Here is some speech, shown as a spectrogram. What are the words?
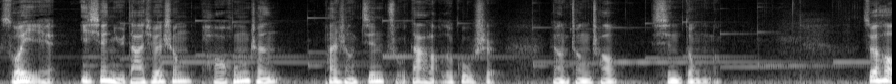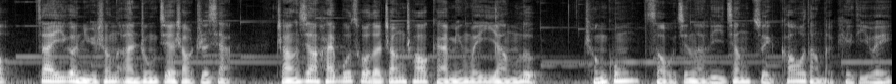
所以一些女大学生跑红尘攀上金主大佬的故事。让张超心动了。最后，在一个女生的暗中介绍之下，长相还不错的张超改名为杨乐，成功走进了丽江最高档的 KTV“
